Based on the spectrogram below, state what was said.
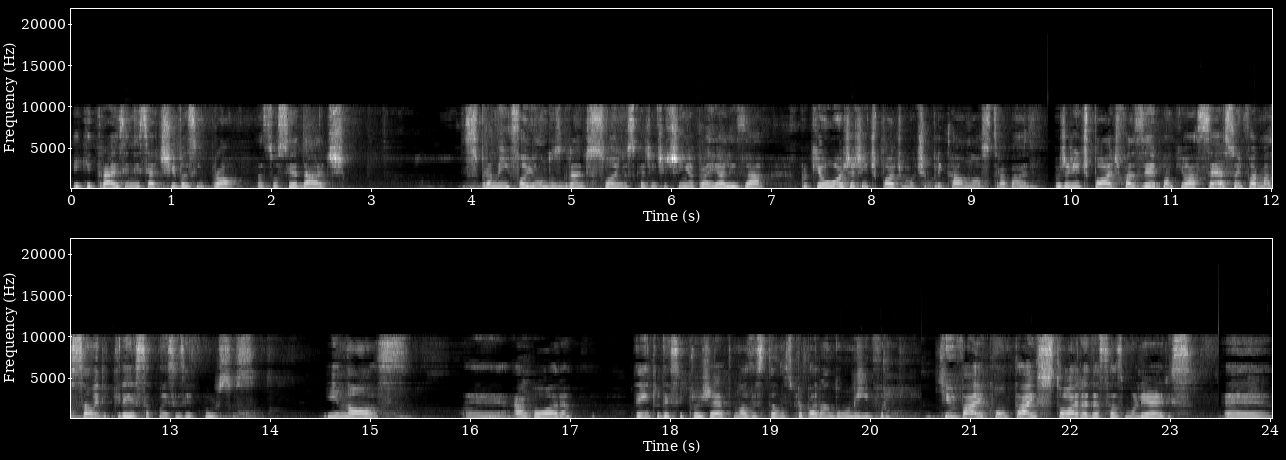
e que traz iniciativas em prol da sociedade. Isso para mim foi um dos grandes sonhos que a gente tinha para realizar, porque hoje a gente pode multiplicar o nosso trabalho. Hoje a gente pode fazer com que o acesso à informação ele cresça com esses recursos. E nós, é, agora, dentro desse projeto, nós estamos preparando um livro que vai contar a história dessas mulheres, é,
